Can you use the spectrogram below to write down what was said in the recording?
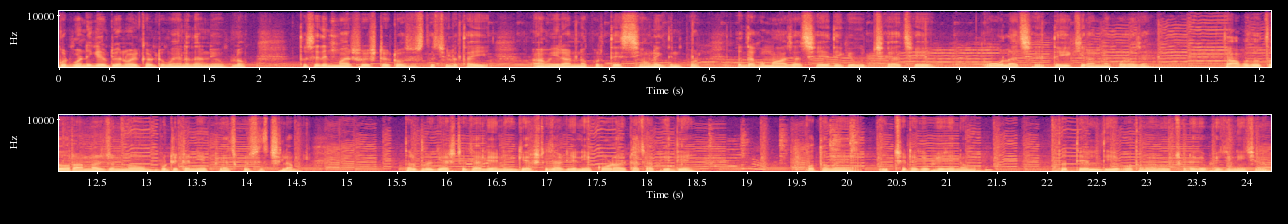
Good morning everyone welcome to my another new blog তো সেদিন মায়ের শরীরটা একটু অসুস্থ ছিল, তাই আমি রান্না করতে এসেছি অনেক দিন পর। তো দেখো মাছ আছে, এদিকে উচ্ছে আছে, ওল আছে, দেখি কী রান্না করা যায়। তো আপাতত রান্নার জন্য বটিটা নিয়ে পেঁয়াজ কষেছিলাম তারপরে গ্যাসটা জ্বালিয়ে নিই। গ্যাসটা জ্বালিয়ে নিয়ে কড়াইটা চাপিয়ে দিয়ে প্রথমে উচ্ছেটাকে ভেজে নেব। তো তেল দিয়ে প্রথমে আমি উচ্ছেটাকে ভেজে নিয়েছিলাম।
